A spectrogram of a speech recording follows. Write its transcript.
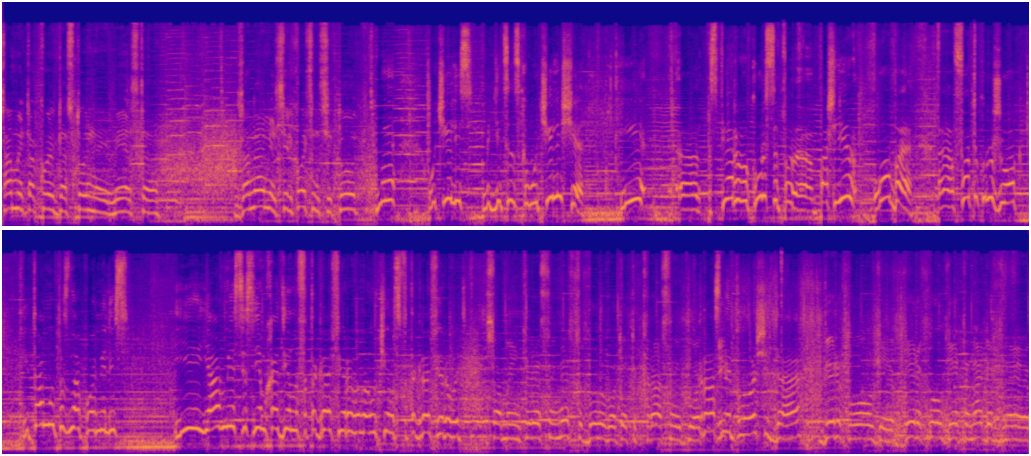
Самое такое достойное место. За нами сельхозинститут. Мы учились в медицинском училище и э, с первого курса э, пошли оба э, фотокружок. И там мы познакомились. И я вместе с ним ходила, фотографировала, училась фотографировать. Самое интересное место было вот это Красная площадь. Красная площадь, да. берег Волги. Берег Волги это набережная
